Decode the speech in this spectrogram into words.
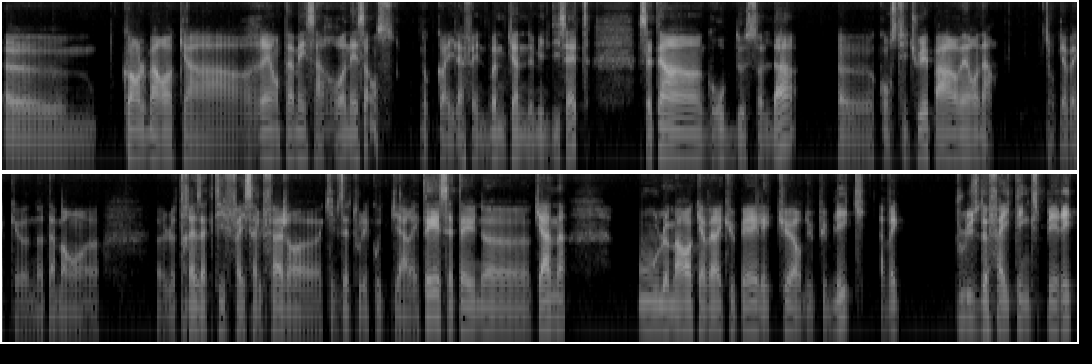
quand le Maroc a réentamé sa renaissance, donc quand il a fait une bonne canne 2017, c'était un groupe de soldats euh, constitué par Hervé Renard. Donc avec euh, notamment euh, le très actif Faisal Fajr qui faisait tous les coups de pied arrêtés. C'était une canne où le Maroc avait récupéré les cœurs du public avec plus de fighting spirit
